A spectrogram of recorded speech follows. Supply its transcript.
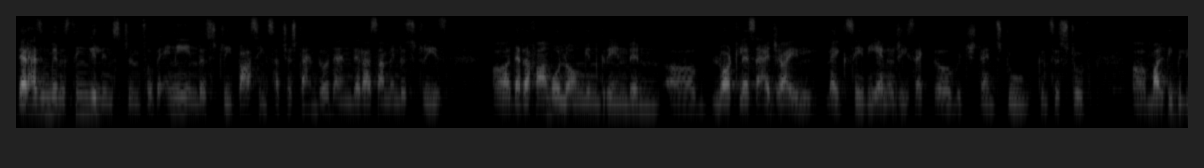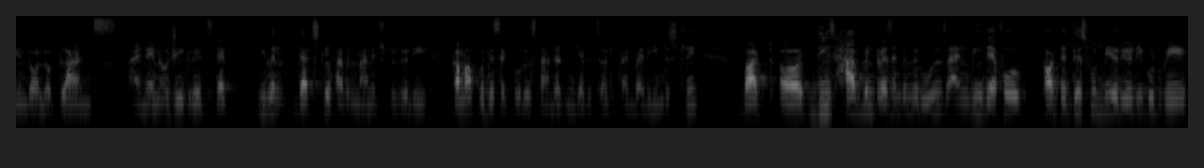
there hasn't been a single instance of any industry passing such a standard, and there are some industries uh, that are far more long ingrained and a uh, lot less agile, like say the energy sector, which tends to consist of uh, multi-billion dollar plants and energy grids that even that still haven't managed to really come up with the sectoral standard and get it certified by the industry. But uh, these have been present in the rules and we therefore thought that this would be a really good way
